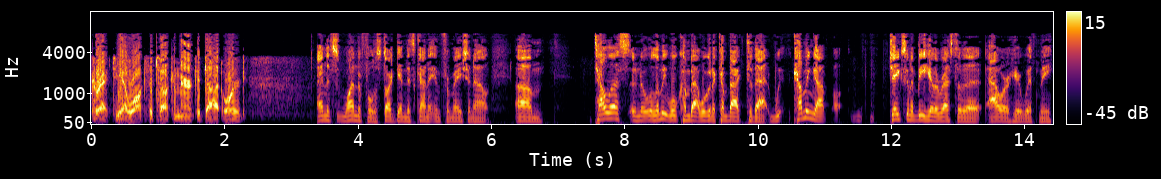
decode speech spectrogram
Correct. Yeah. Walkthetalkamerica.org. And it's wonderful to start getting this kind of information out. Um, tell us, no, let me, we'll come back, we're going to come back to that. We, coming up, Jake's going to be here the rest of the hour here with me.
